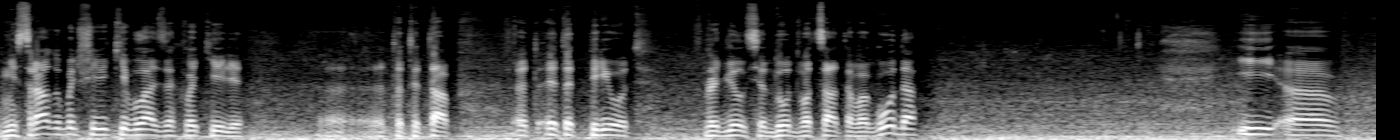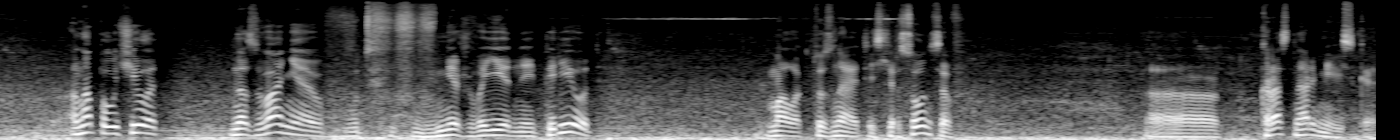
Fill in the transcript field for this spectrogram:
не сразу большевики власть захватили. Э, Этот этап, эт- этот период продлился до 20 года. И э, она получила название вот в межвоенный период, мало кто знает из херсонцев, э, Красноармейская.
